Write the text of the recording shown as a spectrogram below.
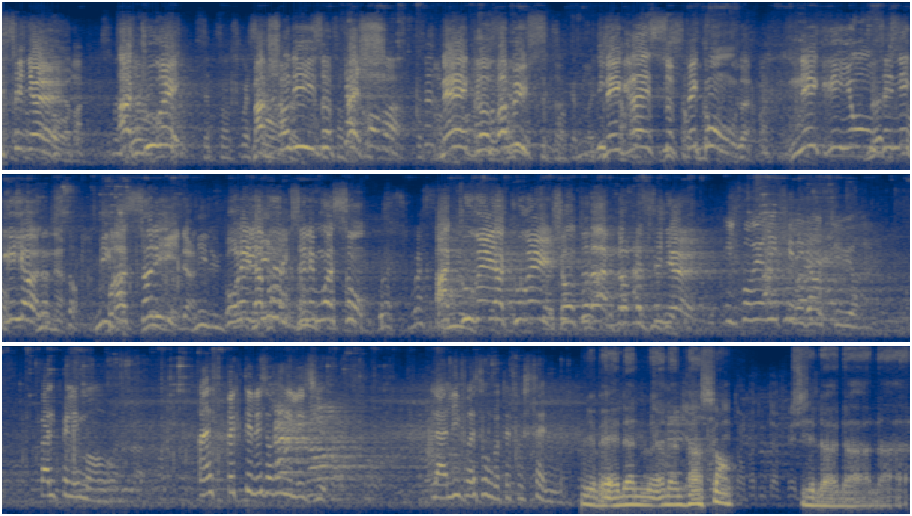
Seigneurs, accourez Marchandises fraîches, nègres robustes, négresses fécondes, négrillons et négrillonnes, bras solides pour les labours et les moissons. Accourez, accourez, gentes dames, nobles seigneurs. Il faut vérifier les dentures, palper les membres, inspecter les oreilles et les yeux. La livraison doit être saine. Il y avait Hélène, Hélène Vincent, c'est la, la- la-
